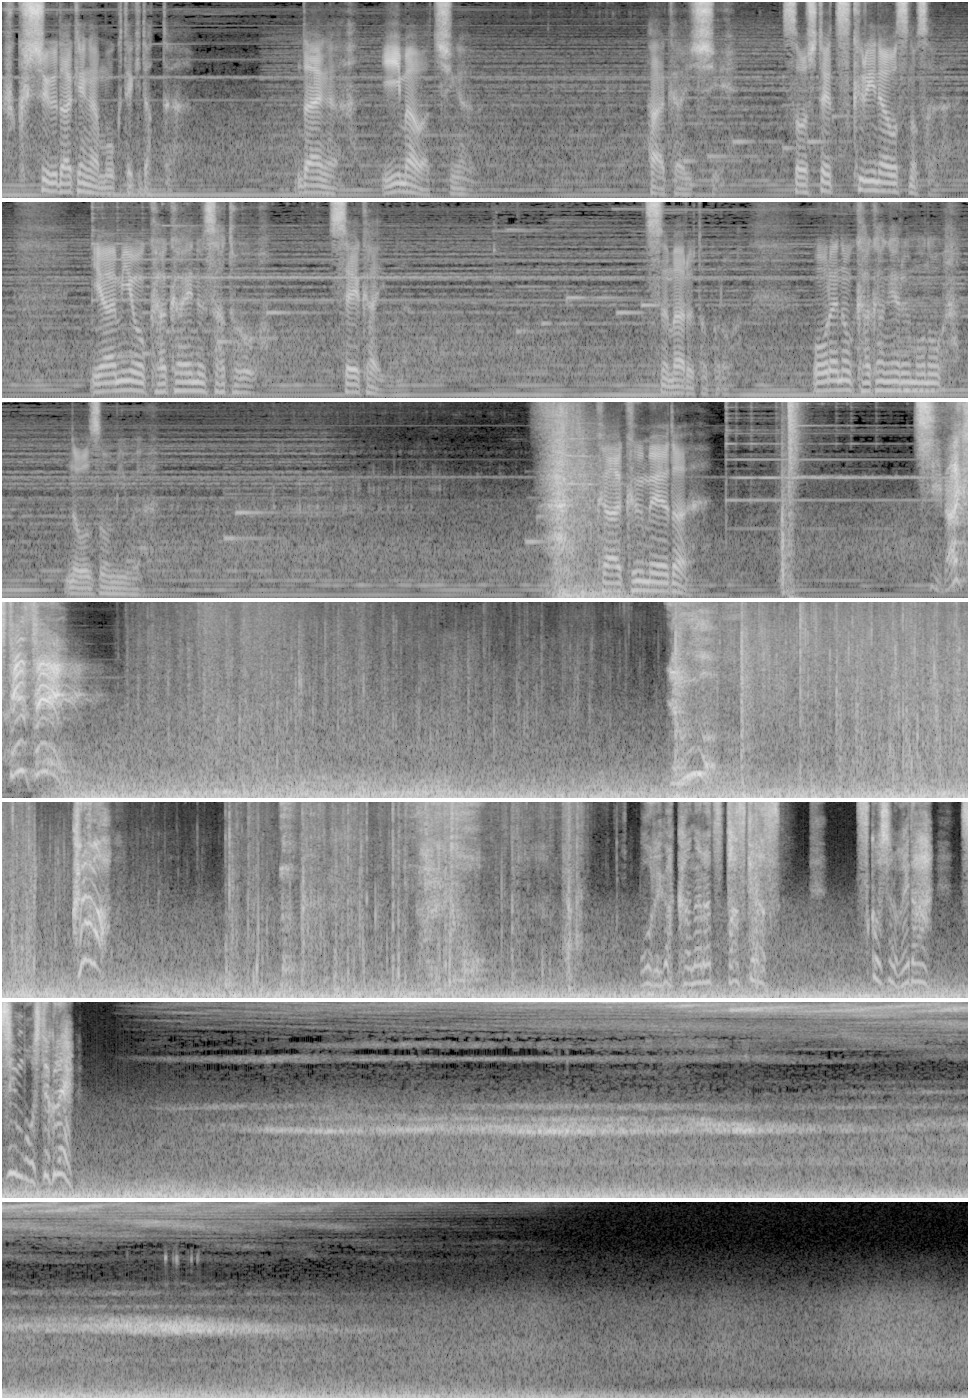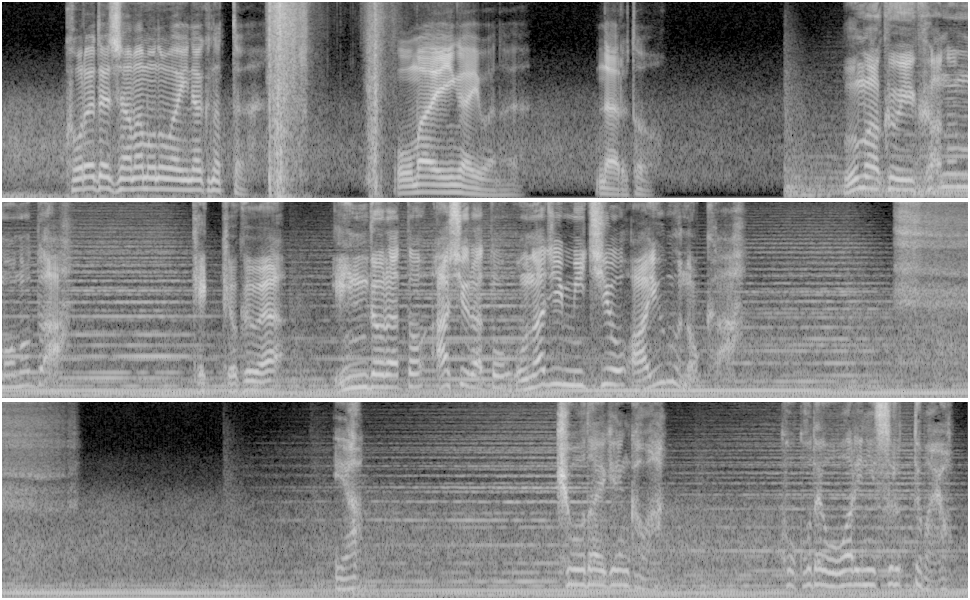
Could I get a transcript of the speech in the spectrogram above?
復讐だけが目的だった。だが今は違う。破壊しそして作り直すのさ。闇を抱えぬ里を世界をな。つまるところ俺の掲げるもの望みは。革命だ。千葉転生クラマ助け出す。少しの間辛抱してくれ。これで邪魔者はいなくなった。お前以外はな。ナルト。うまくいかぬものだ。結局はインドラとアシュラと同じ道を歩むのか。いや兄弟喧嘩はここで終わりにするってばよ。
